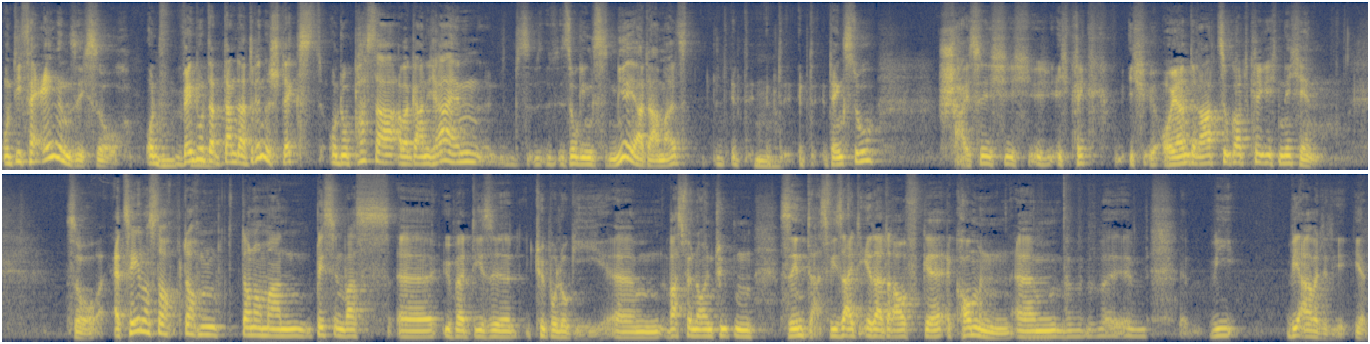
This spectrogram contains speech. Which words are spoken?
und die verengen sich so. Und wenn du dann da drinnen steckst und du passt da aber gar nicht rein, so ging es mir ja damals, denkst du, scheiße, ich, ich, ich krieg, ich, euren Draht zu Gott kriege ich nicht hin. So, erzähl uns doch, doch, doch noch mal ein bisschen was äh, über diese Typologie. Ähm, was für neuen Typen sind das? Wie seid ihr da drauf gekommen? Ähm, wie, wie arbeitet ihr,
